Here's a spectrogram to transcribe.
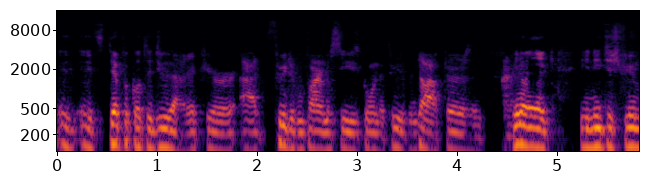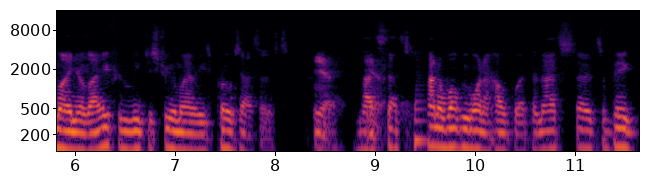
it, it's difficult to do that if you're at three different pharmacies, going to three different doctors, and you know, like you need to streamline your life and you need to streamline these processes. Yeah, that's yeah. that's kind of what we want to help with, and that's that's a big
